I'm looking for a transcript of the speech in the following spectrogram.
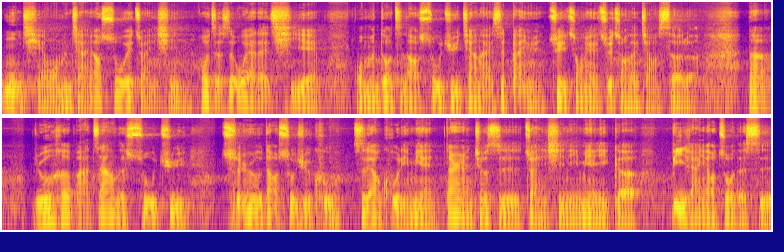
目前我们讲要数位转型，或者是未来的企业，我们都知道数据将来是扮演最重要、最重要的角色了。那如何把这样的数据存入到数据库、资料库里面？当然就是转型里面一个必然要做的事。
